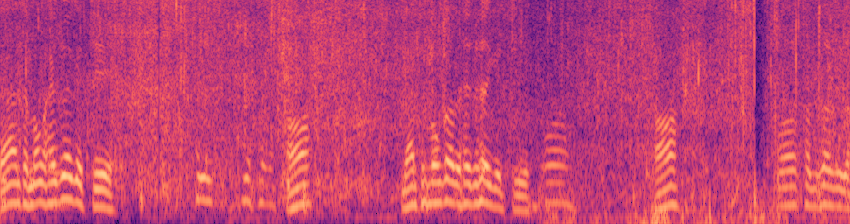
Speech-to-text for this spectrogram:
내한테 뭔가 해줘야겠지. 어? 내한테 뭔가를 해줘야겠지. 어? 와 감사합니다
